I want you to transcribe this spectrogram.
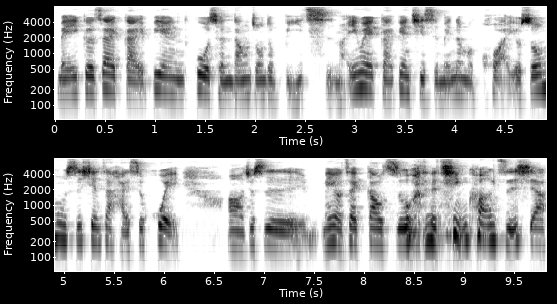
每一个在改变过程当中的彼此嘛。因为改变其实没那么快，有时候牧师现在还是会。啊，就是没有在告知我的 情况之下，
